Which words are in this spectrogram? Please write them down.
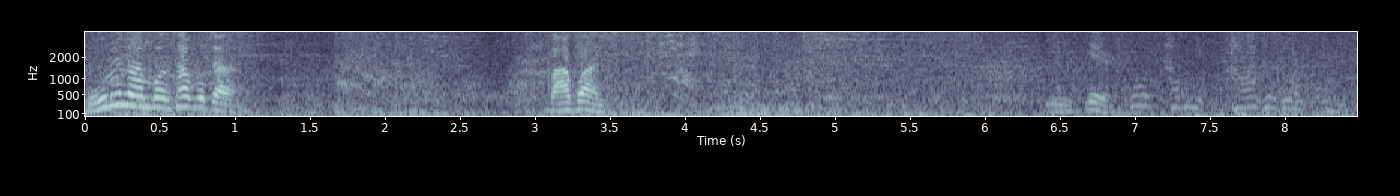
모르나 한번 사보자. 마관 2, 1 포탑이 파괴되었습니다.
